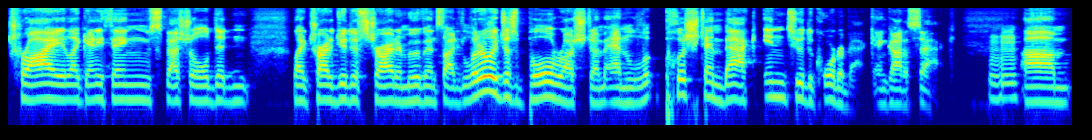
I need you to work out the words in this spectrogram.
try like anything special. Didn't like try to do this stride or move inside. He literally just bull rushed him and l- pushed him back into the quarterback and got a sack. hmm Um,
